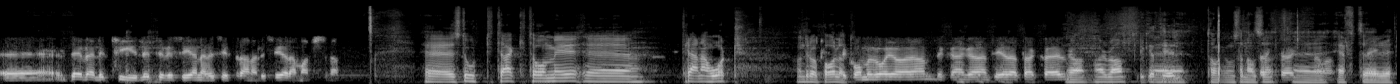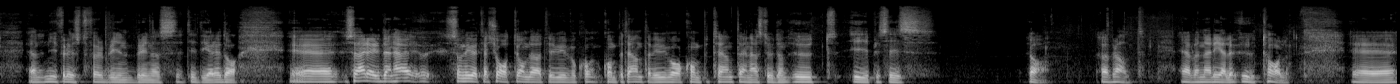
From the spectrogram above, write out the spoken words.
eh, det är väldigt tydligt det vi ser när vi sitter och analyserar matcherna. Eh, stort tack Tommy. Eh, träna hårt under uppehållet. Det kommer vi att göra, det kan jag garantera. Tack själv. Bra, ha det bra. Lycka till. Eh, Tommy Jonsson alltså, Tack, tack. efter en ny förlust för Bryn, Brynäs tidigare idag. Så här är det, den här, som ni vet, jag tjatar om det att vi vill vara kom- kompetenta. Vi vill vara kompetenta i den här studien ut i precis, ja, överallt. Även när det gäller uttal. Eh,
